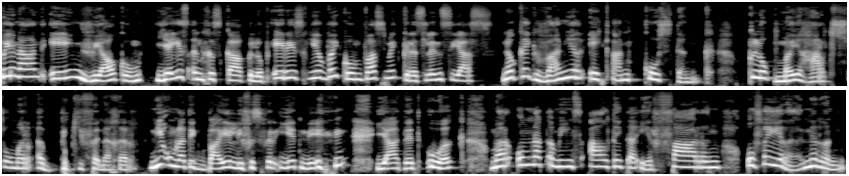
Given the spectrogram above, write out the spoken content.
Goeienaand en welkom. Jy is ingeskakel op RSG by Kompas met Christlyn Cias. Nou kyk wanneer ek aan kos dink, klop my hart sommer 'n bietjie vinniger. Nie omdat ek baie lief is vir eet nie. ja, dit ook, maar omdat 'n mens altyd 'n ervaring of 'n herinnering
